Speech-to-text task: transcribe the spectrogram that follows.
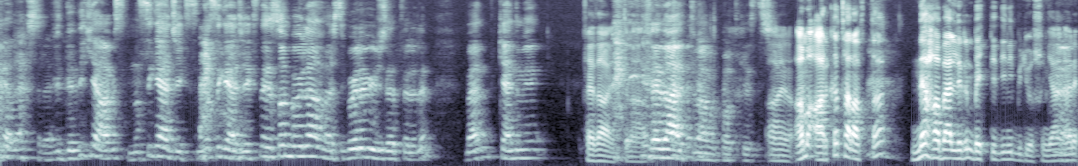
Bu kadar süre. dedi ki abi nasıl geleceksin? Nasıl geleceksin? En son böyle anlaştık. Böyle bir ücret verelim. Ben kendimi Feda ettin abi. feda ettim abi podcast için. Aynen. Ama arka tarafta ne haberlerin beklediğini biliyorsun. Yani Evet. hani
